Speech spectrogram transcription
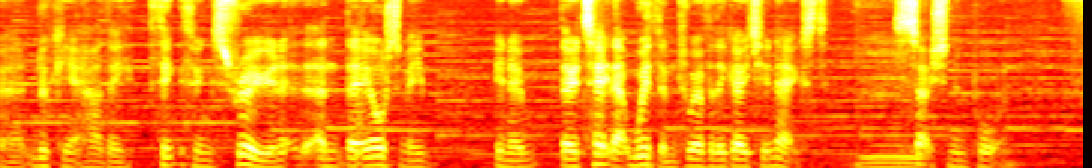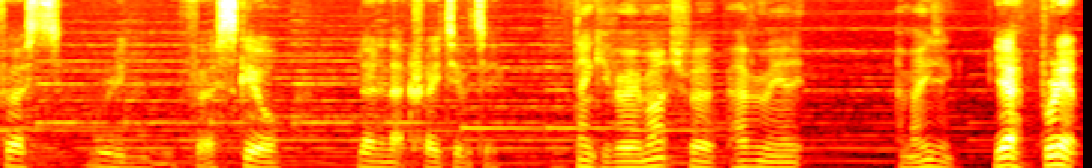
uh, looking at how they think things through, and, and they ultimately, you know, they take that with them to wherever they go to next. Mm. Such an important first, really first skill, learning that creativity. Thank you very much for having me. Amazing. Yeah, brilliant.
